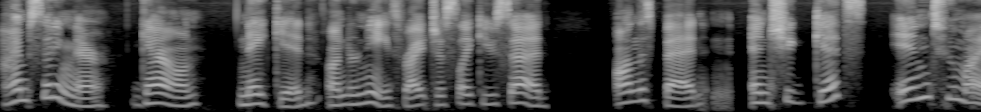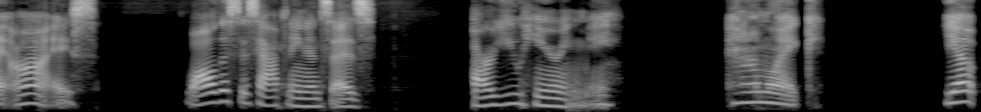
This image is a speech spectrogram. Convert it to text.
I'm sitting there, gown, naked underneath, right? Just like you said, on this bed. And she gets into my eyes while this is happening and says, are you hearing me? And I'm like, Yep.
